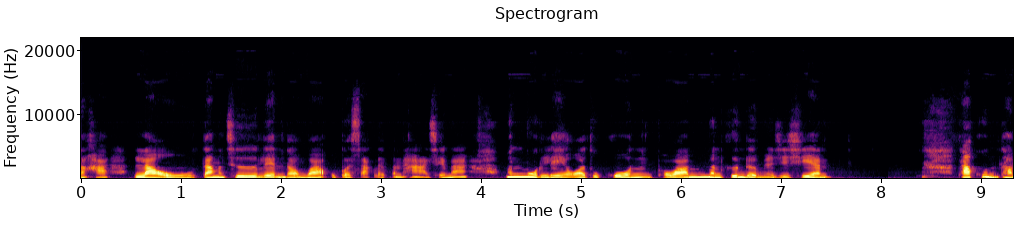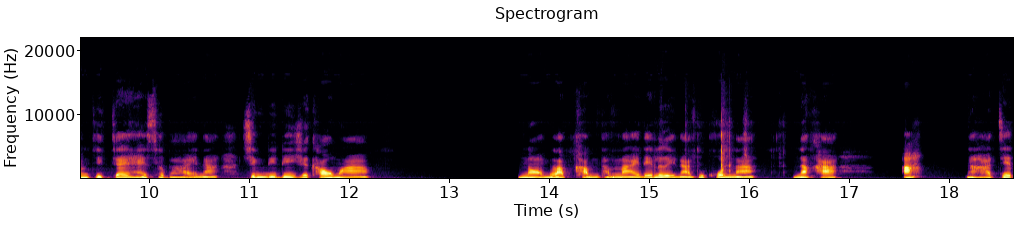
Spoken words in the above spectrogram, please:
นะคะ เราตั้งชื่อเรนดอมว่าอุปสรรคและปัญหาใช่ไหมมันหมดแล้วอะทุกคน เพราะว่ามันขึ้นเดอะแมจิเชียนถ้าคุณทำจิตใจให้สบายนะ สิ่งดีๆจะเข้ามา น้อมรับคำทำนายได้เลยนะ ทุกคนนะนะคะอะนะคะเจ็ด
